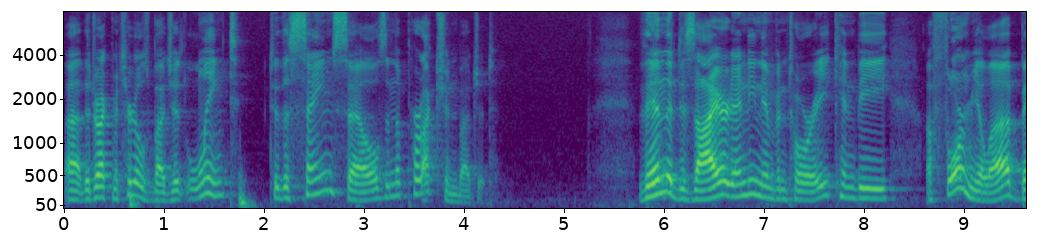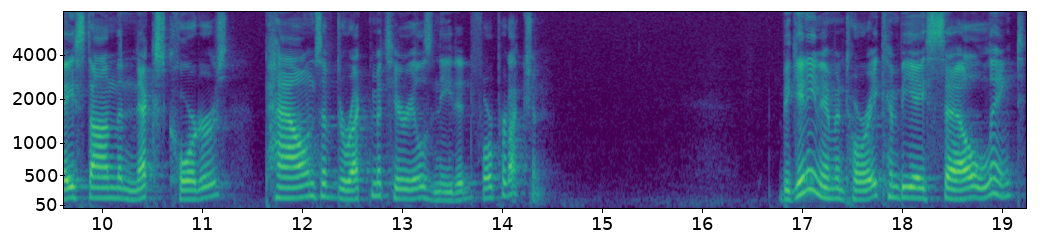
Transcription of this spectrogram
uh, the direct materials budget, linked to the same cells in the production budget. Then the desired ending inventory can be a formula based on the next quarter's pounds of direct materials needed for production. Beginning inventory can be a cell linked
